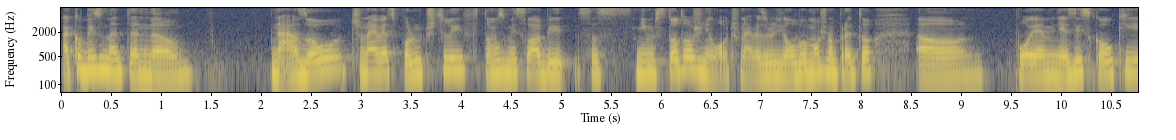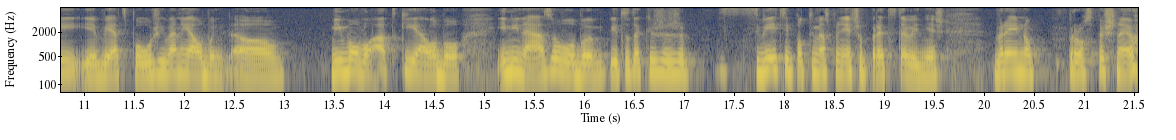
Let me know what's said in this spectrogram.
ako by sme ten uh, názov čo najviac polúčtili v tom zmysle, aby sa s ním stotožnilo čo najviac ľudí, lebo možno preto uh, pojem neziskovky je viac používaný alebo uh, mimo vládky alebo iný názov, lebo je to také, že, že si pod tým aspoň niečo predstaviť, než verejno prospešného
